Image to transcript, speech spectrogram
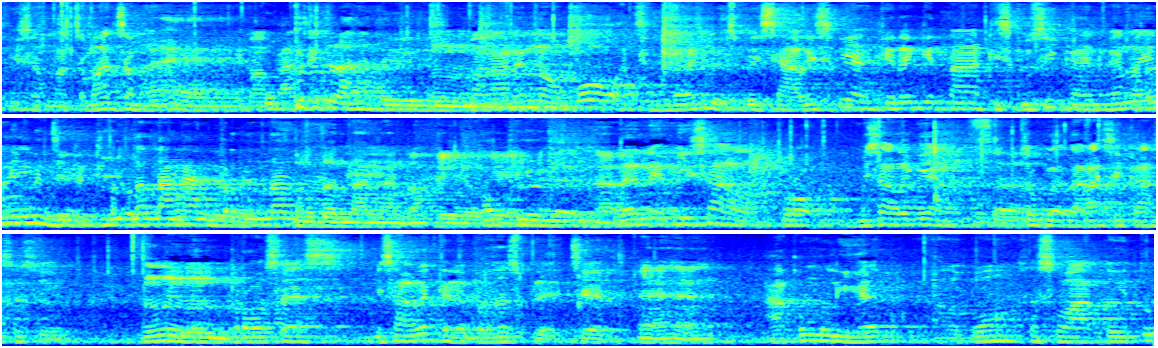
Bisa macam-macam. Eh, Makanya- lah tuh. Hmm. Makanya nopo generasi udah spesialis ini akhirnya kita diskusikan karena Karena ini menjadi pertentangan, pertentangan. pertentangan oke oke. Nah. Dan nek misal pro, misal lagi aku Se- coba tak kasih kasus ya. Hmm. Dalam proses misalnya dalam proses belajar, Heeh. aku melihat apa sesuatu itu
